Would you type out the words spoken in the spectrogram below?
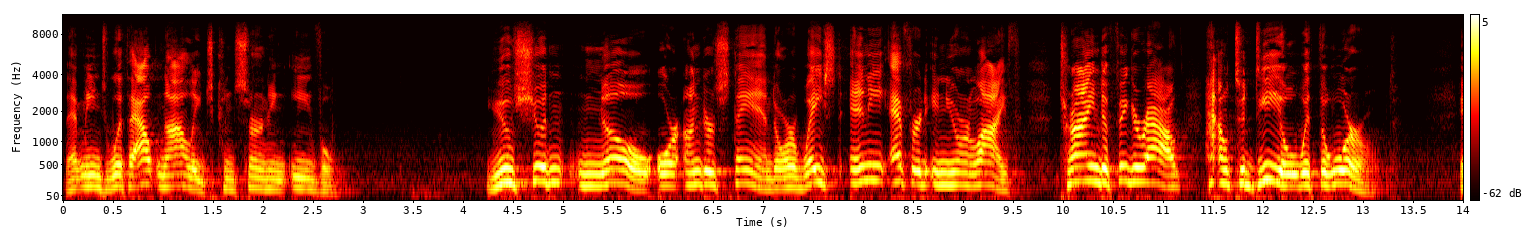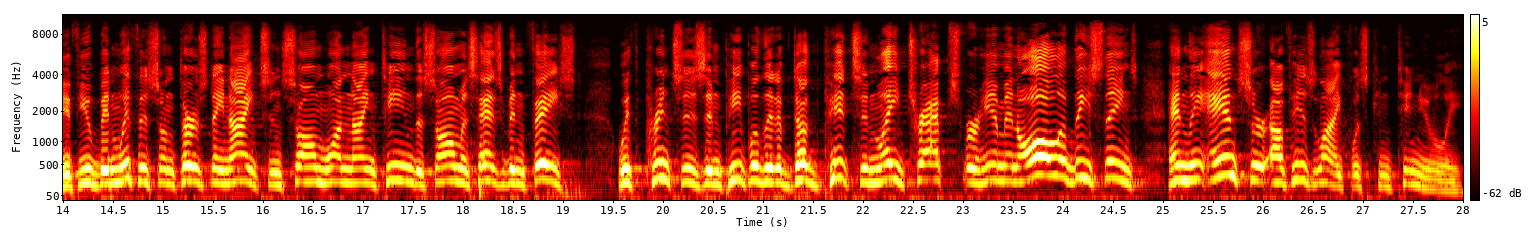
That means without knowledge concerning evil. You shouldn't know or understand or waste any effort in your life trying to figure out how to deal with the world. If you've been with us on Thursday nights in Psalm 119, the psalmist has been faced with princes and people that have dug pits and laid traps for him and all of these things. And the answer of his life was continually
